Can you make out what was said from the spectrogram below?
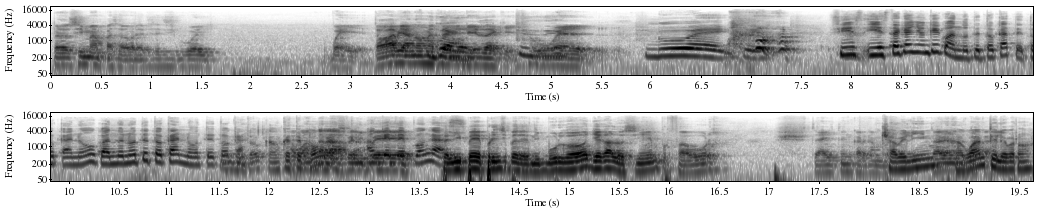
Pero sí me han pasado varias veces, güey. Güey, todavía no me tengo Güey. que ir de aquí. Güey. Güey, sí. Sí, es- y está cañón que cuando te toca, te toca, ¿no? Cuando no te toca, no te Aunque toca. te toca, Aunque te Aguántala, pongas. Felipe. Aunque te pongas. Felipe, príncipe de Edimburgo, llega a los 100, por favor. De ahí te encargamos. Chabelín, no te aguántele, toca. bro.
